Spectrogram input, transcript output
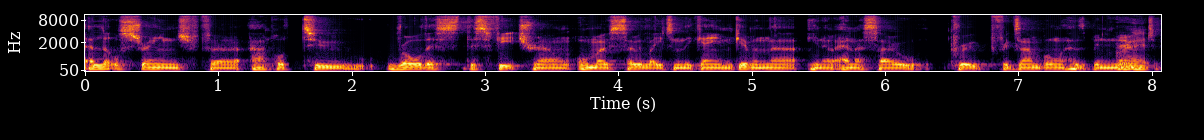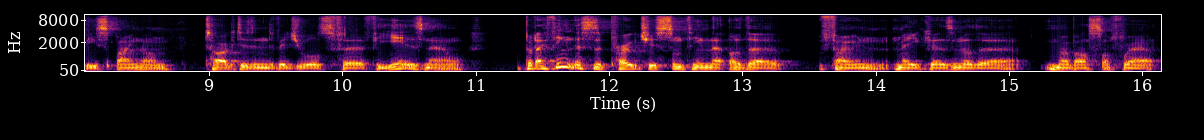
a little strange for Apple to roll this this feature out almost so late in the game, given that you know NSO Group, for example, has been known right. to be spying on targeted individuals for for years now. But I think this approach is something that other phone makers and other mobile software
